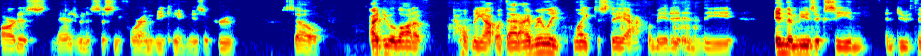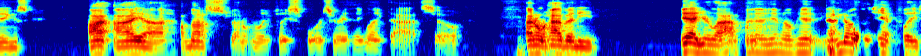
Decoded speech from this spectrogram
artist management assistant for MBK Music Group. So I do a lot of helping out with that. I really like to stay acclimated in the in the music scene and do things. I I uh, I'm not a I don't really play sports or anything like that, so I don't have any. Yeah, you're laughing. You know, you know, I can't play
